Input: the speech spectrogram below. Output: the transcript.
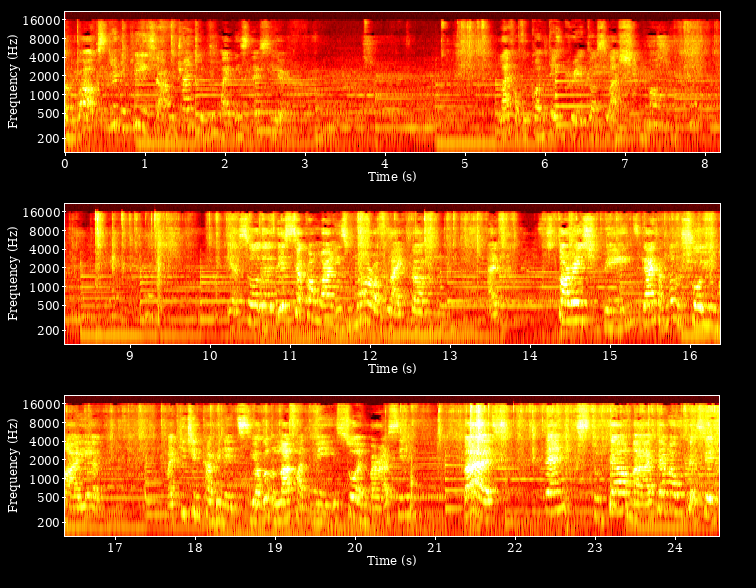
unbox. Jenny, please. I'm trying to do my business here. Life of a content creator slash mom. Yeah. So the, this second one is more of like um like storage bins. Guys i'm going to show you my uh, my kitchen cabinets. You're going to laugh at me. It's so embarrassing. But thanks to Thelma Thelma who persuaded,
